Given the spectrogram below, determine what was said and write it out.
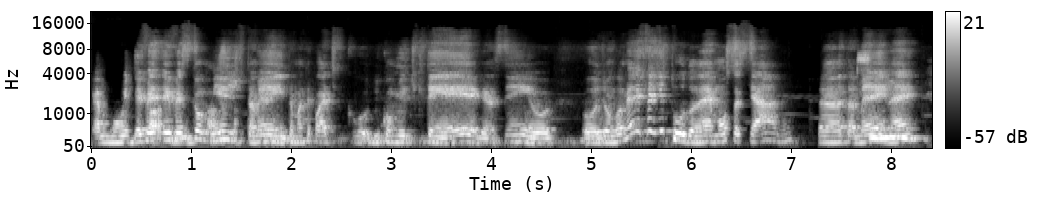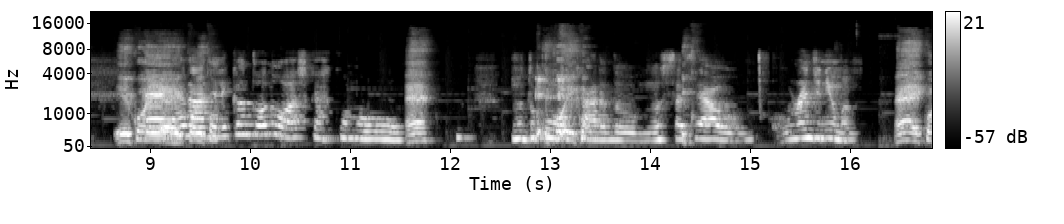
É muito Ele, ele fez Community também, tem uma temporada de, Community que tem ele, assim. O, o John Goodman, ele fez de tudo, né? Monstro S.A., né? Ah, também, Sim. né? E, É e- verdade, ele cantou no Oscar como. É. Junto com co- o cara do no social, o Randy Newman. É, e, co-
